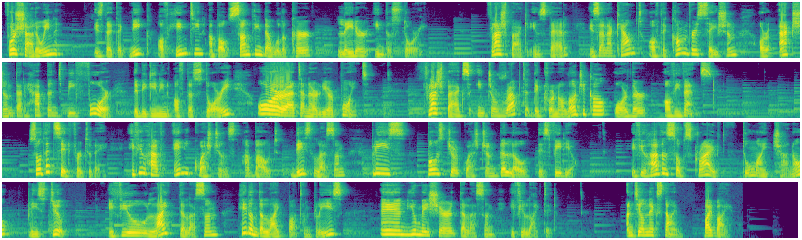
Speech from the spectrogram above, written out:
Foreshadowing is the technique of hinting about something that will occur later in the story. Flashback, instead, is an account of the conversation or action that happened before the beginning of the story or at an earlier point. Flashbacks interrupt the chronological order of events. So that's it for today. If you have any questions about this lesson, please post your question below this video. If you haven't subscribed to my channel, please do. If you liked the lesson, hit on the like button please and you may share the lesson if you liked it. Until next time, bye bye.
